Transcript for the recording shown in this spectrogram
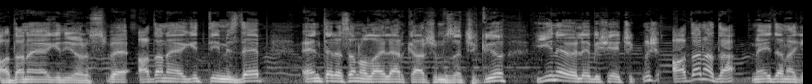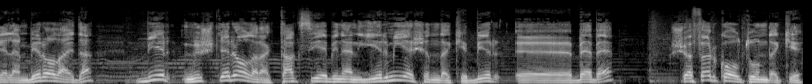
Adana'ya gidiyoruz ve Adana'ya gittiğimizde hep enteresan olaylar karşımıza çıkıyor. Yine öyle bir şey çıkmış. Adana'da meydana gelen bir olayda bir müşteri olarak taksiye binen 20 yaşındaki bir e, bebe şoför koltuğundaki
